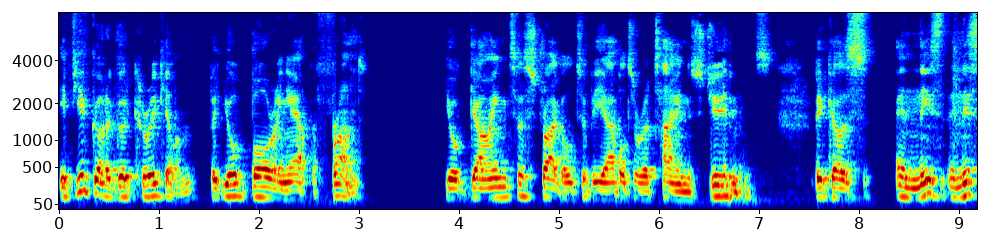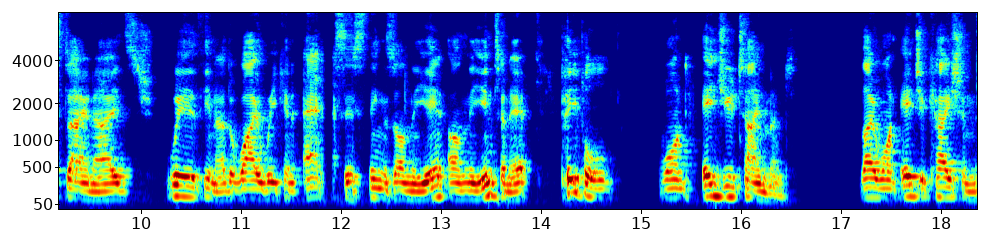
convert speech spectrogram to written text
If you've got a good curriculum, but you're boring out the front, you're going to struggle to be able to retain students because in this in this day and age, with you know the way we can access things on the on the internet, people want edutainment. They want education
